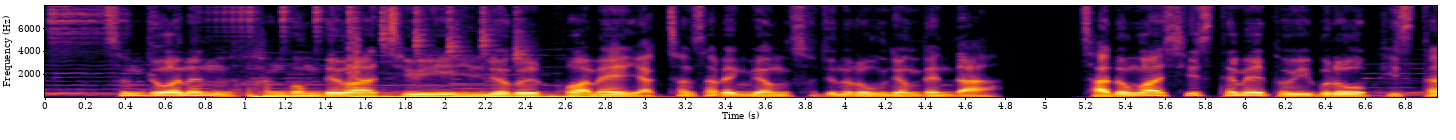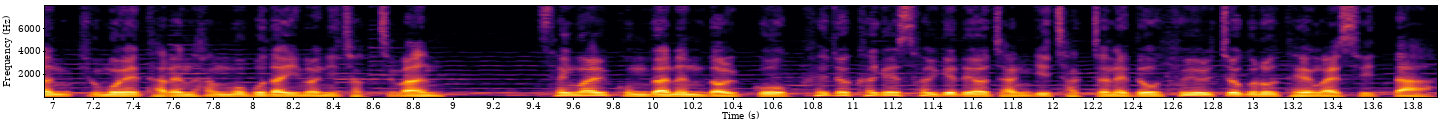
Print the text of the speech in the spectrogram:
승조원은 항공대와 지휘 인력을 포함해 약 1,400명 수준으로 운영된다. 자동화 시스템의 도입으로 비슷한 규모의 다른 항모보다 인원이 적지만 생활 공간은 넓고 쾌적하게 설계되어 장기 작전에도 효율적으로 대응할 수 있다.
